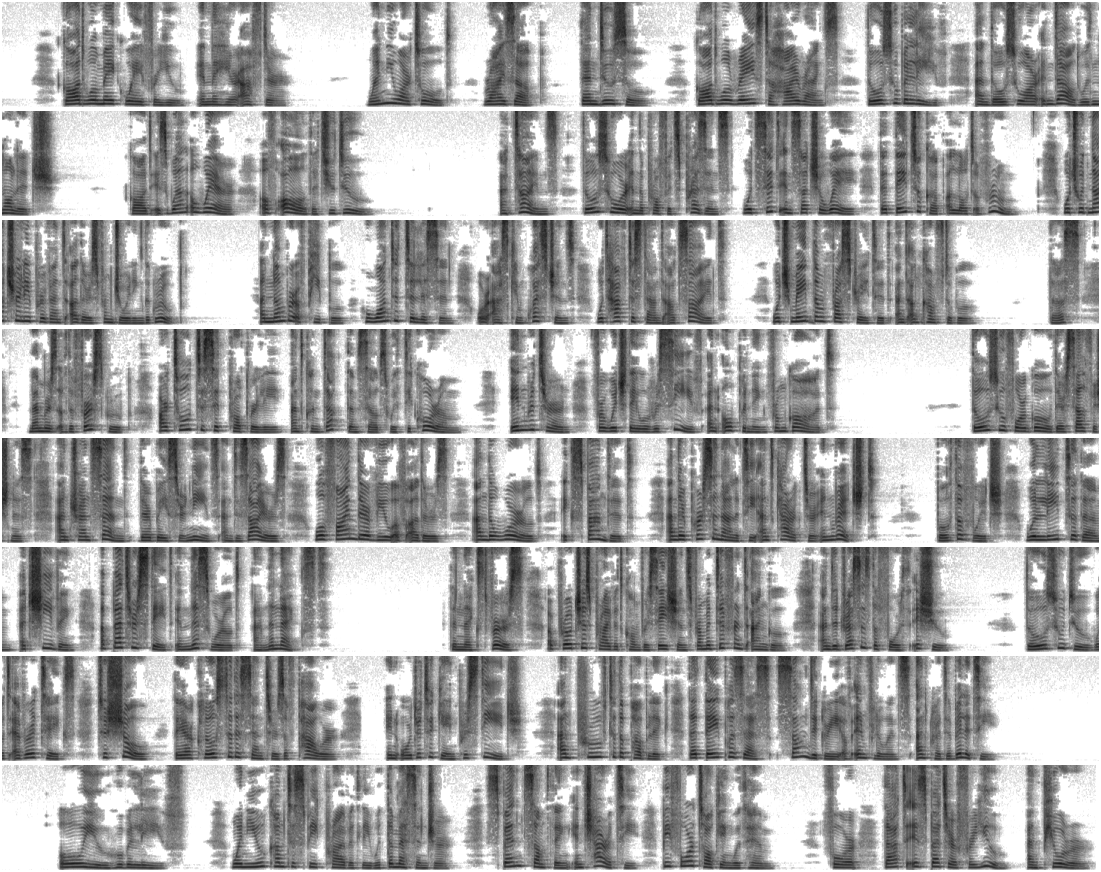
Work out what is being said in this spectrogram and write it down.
God will make way for you in the hereafter. When you are told, rise up, then do so. God will raise to high ranks those who believe, and those who are endowed with knowledge. God is well aware of all that you do. At times, those who were in the Prophet's presence would sit in such a way that they took up a lot of room, which would naturally prevent others from joining the group. A number of people who wanted to listen or ask him questions would have to stand outside which made them frustrated and uncomfortable. Thus, members of the first group are told to sit properly and conduct themselves with decorum, in return for which they will receive an opening from God. Those who forego their selfishness and transcend their baser needs and desires will find their view of others and the world expanded and their personality and character enriched, both of which will lead to them achieving a better state in this world and the next. The next verse approaches private conversations from a different angle and addresses the fourth issue. Those who do whatever it takes to show they are close to the centers of power in order to gain prestige and prove to the public that they possess some degree of influence and credibility. O you who believe, when you come to speak privately with the messenger, spend something in charity before talking with him, for that is better for you and purer.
